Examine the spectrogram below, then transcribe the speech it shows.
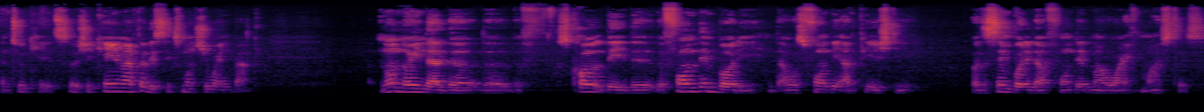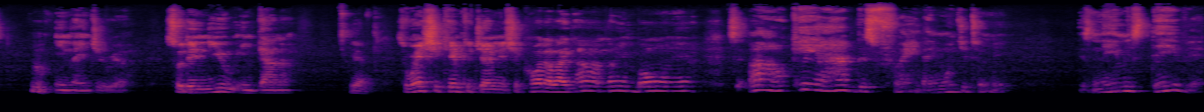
and two kids. So she came after the six months, she went back. Not knowing that the, the, the scholar, the, the, the funding body that was funding her PhD was the same body that funded my wife master's Hmm. in Nigeria. So they knew in Ghana. Yeah. So when she came to Germany, she called her like, ah, I'm not in Bonn yeah. Said, ah, okay, I have this friend I want you to meet. His name is David.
